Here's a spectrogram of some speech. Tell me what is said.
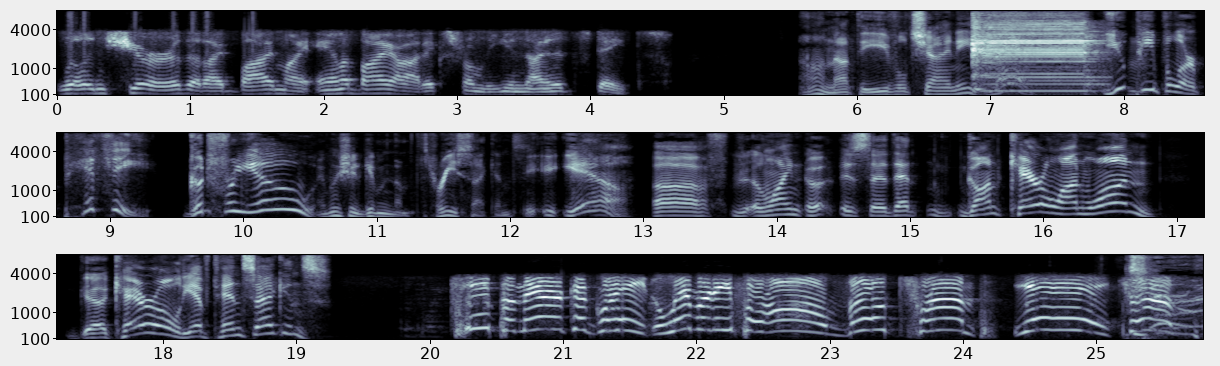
will ensure that I buy my antibiotics from the United States. Oh, not the evil Chinese. Man, you people are pithy. Good for you. Maybe we should give them three seconds. Y- Yeah. Uh, line uh, is uh, that gone? Carol on one. Uh, Carol, you have ten seconds. Keep America great. Liberty for all. Vote Trump. Yay, Trump.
